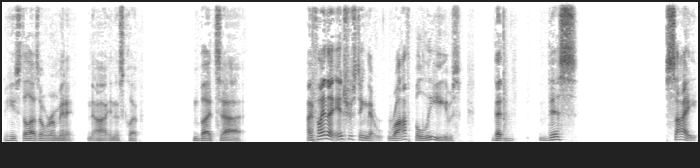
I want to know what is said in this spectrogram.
He still has over a minute uh, in this clip, but uh, I find that interesting that Roth believes that this site.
